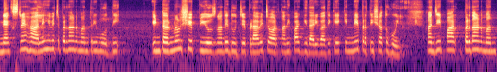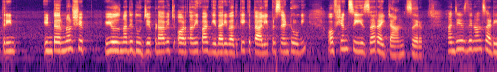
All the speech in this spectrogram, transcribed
ਨੈਕਸਟ ਹੈ ਹਾਲ ਹੀ ਵਿੱਚ ਪ੍ਰਧਾਨ ਮੰਤਰੀ ਮੋਦੀ ਇੰਟਰਨਲਸ਼ਿਪ ਯੋਜਨਾ ਦੇ ਦੂਜੇ ਪੜਾਅ ਵਿੱਚ ਔਰਤਾਂ ਦੀ ਭਾਗੀਦਾਰੀ ਵਧ ਕੇ ਕਿੰਨੇ ਪ੍ਰਤੀਸ਼ਤ ਹੋਈ? ਹਾਂਜੀ, ਭਾਰ- ਪ੍ਰਧਾਨ ਮੰਤਰੀ ਇੰਟਰਨਲਸ਼ਿਪ ਯੋਜਨਾ ਦੇ ਦੂਜੇ ਪੜਾਅ ਵਿੱਚ ਔਰਤਾਂ ਦੀ ਭਾਗੀਦਾਰੀ ਵਧ ਕੇ 41% ਹੋ ਗਈ। Option C is the right answer ਹਾਂਜੀ, ਇਸ ਦੇ ਨਾਲ ਸਾਡੀ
